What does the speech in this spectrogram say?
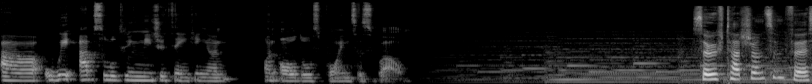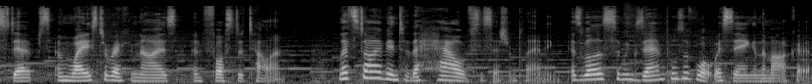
uh, we absolutely need to thinking on on all those points as well so, we've touched on some first steps and ways to recognise and foster talent. Let's dive into the how of succession planning, as well as some examples of what we're seeing in the market.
